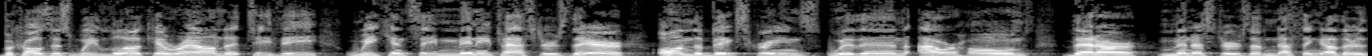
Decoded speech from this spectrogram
Because as we look around at TV, we can see many pastors there on the big screens within our homes that are ministers of nothing other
